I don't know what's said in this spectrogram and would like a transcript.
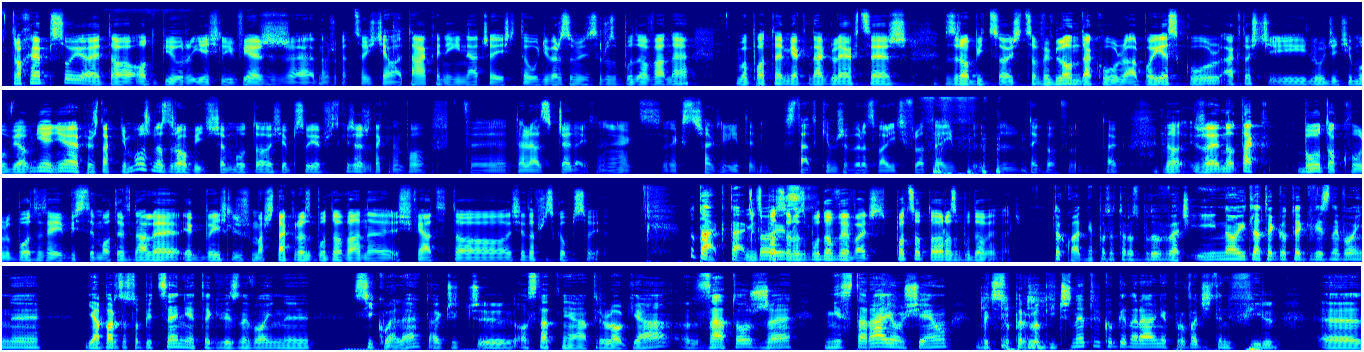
trochę psuje to odbiór, jeśli wiesz, że na przykład coś działa tak, a nie inaczej, jeśli to uniwersum jest rozbudowane, bo potem jak nagle chcesz zrobić coś, co wygląda cool albo jest cool, a ktoś ci, ludzie ci mówią, nie, nie, przecież tak nie można zrobić, czemu to się psuje wszystkie rzeczy, takie no bo w The Last Jedi, to nie, jak, jak strzelili tym statkiem, żeby rozwalić flotę i tego, tak? No, że no tak, było to cool, było to zajebisty motyw, no ale jakby jeśli już masz tak rozbudowany świat, to się to wszystko psuje. No tak, tak. Więc po co jest... rozbudowywać? Po co to rozbudowywać? Dokładnie, po co to rozbudowywać? I no i dlatego te Gwiezdne Wojny, ja bardzo sobie cenię te Gwiezdne Wojny sequele, tak, czyli czy ostatnia trylogia, za to, że nie starają się być super logiczne, tylko generalnie wprowadzić ten fil e,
